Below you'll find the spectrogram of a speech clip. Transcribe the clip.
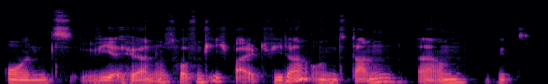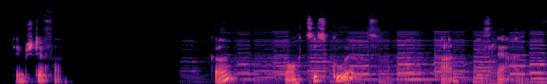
Und wir hören uns hoffentlich bald wieder und dann ähm, mit dem Stefan. Gell? Macht's es gut. Hand bis an.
